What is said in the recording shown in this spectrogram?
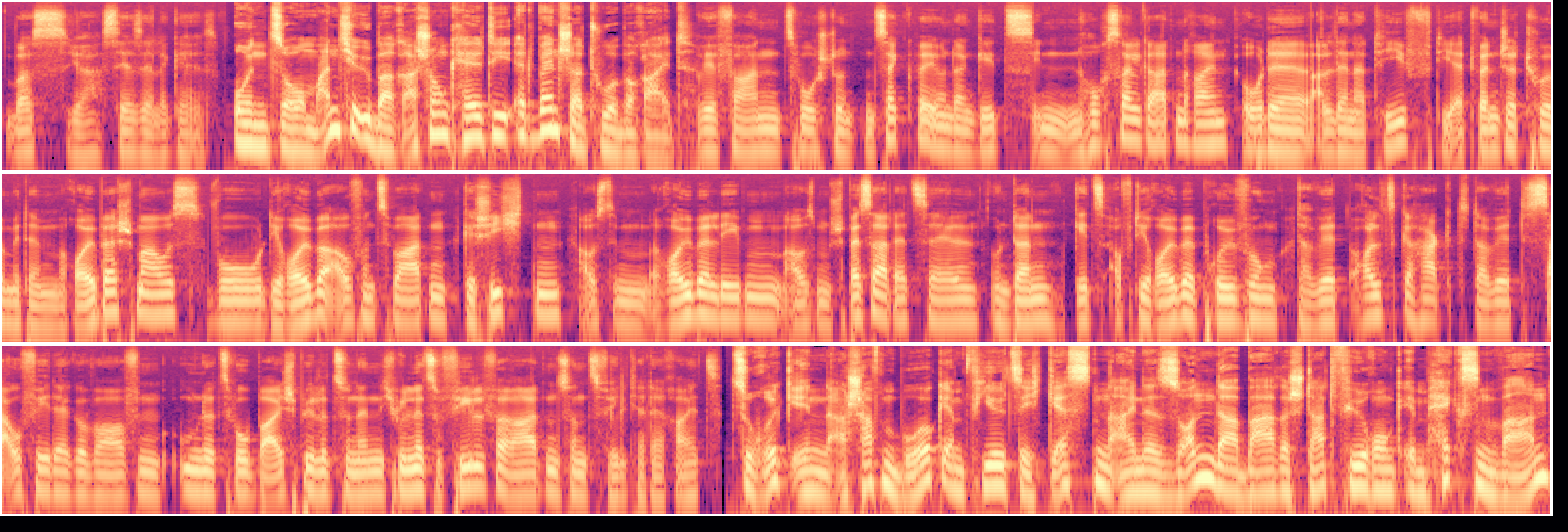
was ja sehr, sehr lecker ist. Und so manche Überraschung hält die Adventure Tour bereit. Wir fahren zwei Stunden Segway und dann geht es in den Hochseilgarten rein. Oder alternativ die Adventure Tour mit dem Räuberschmaus, wo die Räuber auf uns warten, Geschichten aus dem Räuberleben, aus dem Spessart erzählen. Und dann geht es auf die Räuberprüfung. Da wird Holz gehackt, da wird Saufeder geworfen, um nur zwei Beispiele zu nennen. Ich will nicht so viel verraten, sonst fehlt ja der Reiz. Zurück in Aschaffenburg empfiehlt sich Gästen eine sonderbare Stadtführung im Hexenwahn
